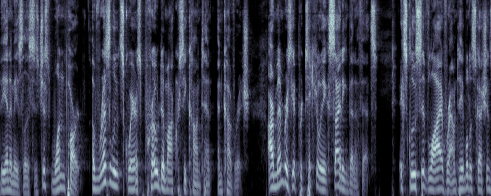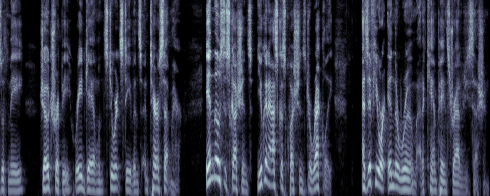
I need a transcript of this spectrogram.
The Enemies List is just one part of Resolute Square's pro democracy content and coverage. Our members get particularly exciting benefits exclusive live roundtable discussions with me, Joe Trippi, Reed Galen, Stuart Stevens, and Tara Setmeyer. In those discussions, you can ask us questions directly, as if you were in the room at a campaign strategy session.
